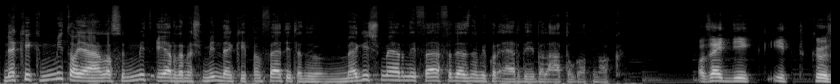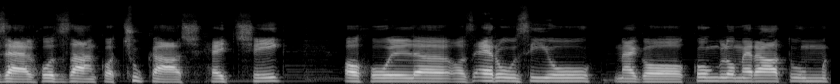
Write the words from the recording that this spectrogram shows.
nekik mit ajánlasz, hogy mit érdemes mindenképpen feltétlenül megismerni, felfedezni, amikor Erdélybe látogatnak? Az egyik itt közel hozzánk a Csukás hegység, ahol az erózió, meg a konglomerátum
